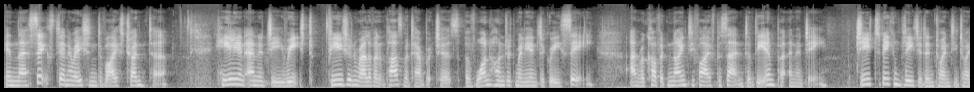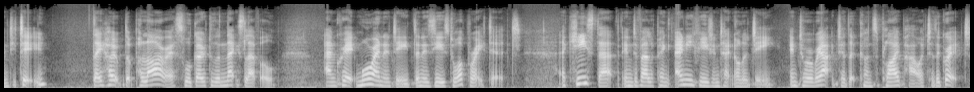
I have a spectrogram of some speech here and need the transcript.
In their sixth generation device Trenta, Helion Energy reached fusion relevant plasma temperatures of 100 million degrees C and recovered 95% of the input energy. Due to be completed in 2022, they hope that Polaris will go to the next level and create more energy than is used to operate it, a key step in developing any fusion technology into a reactor that can supply power to the grid.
